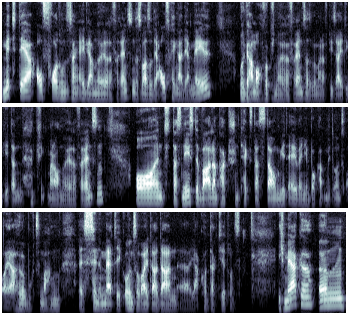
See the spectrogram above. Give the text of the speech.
mit der Aufforderung zu sagen, ey, wir haben neue Referenzen. Das war so der Aufhänger der Mail. Und wir haben auch wirklich neue Referenzen. Also wenn man auf die Seite geht, dann kriegt man auch neue Referenzen. Und das nächste war dann praktisch ein Text, dass es darum geht, ey, wenn ihr Bock habt, mit uns euer Hörbuch zu machen, äh, Cinematic und so weiter, dann äh, ja, kontaktiert uns. Ich merke, ähm,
